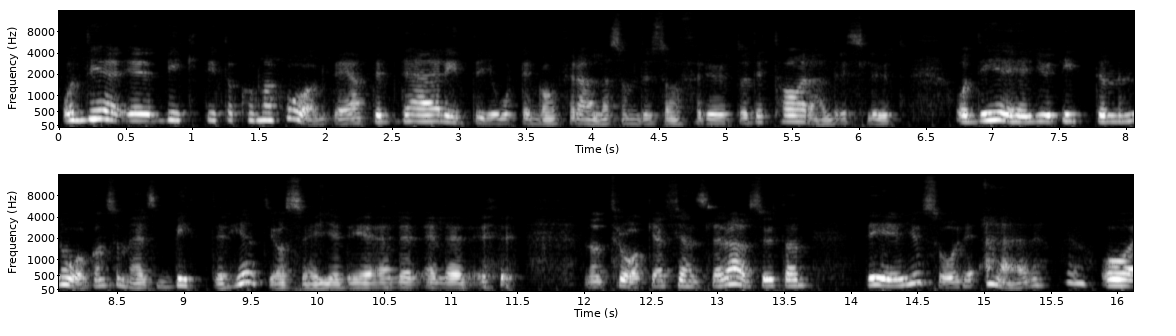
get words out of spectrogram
Och det är viktigt att komma ihåg det, att det, det, är inte gjort en gång för alla som du sa förut och det tar aldrig slut. Och det är ju inte med någon som helst bitterhet jag säger det eller, eller några tråkiga känslor alls utan det är ju så det är. Ja. Och,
